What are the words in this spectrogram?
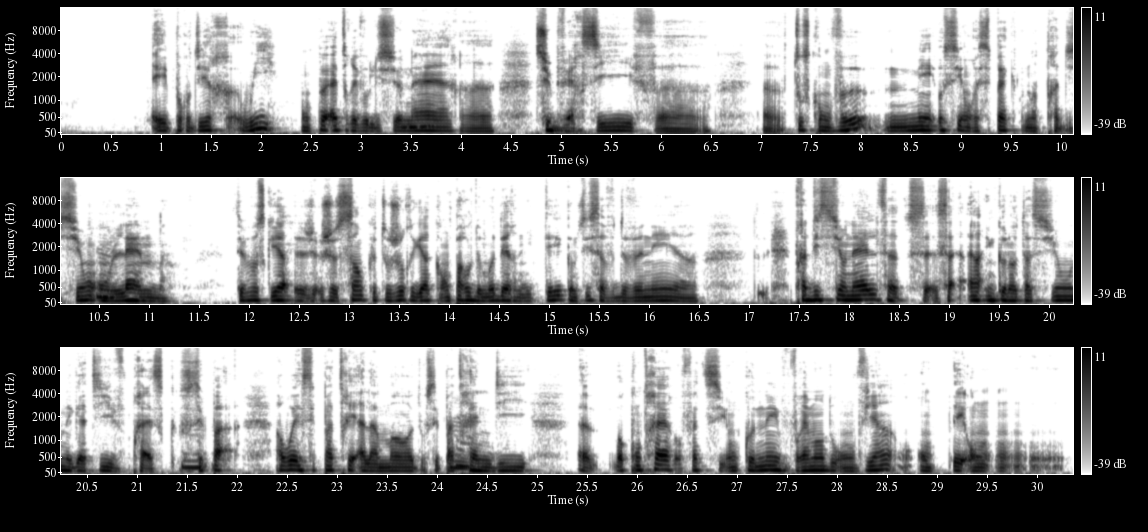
Et pour dire, oui, on peut être révolutionnaire, subversif, tout ce qu'on veut, mais aussi on respecte notre tradition, on mmh. l'aime. C'est parce que je, je, sens que toujours, il y a, quand on parle de modernité, comme si ça devenait euh, traditionnel, ça, ça, a une connotation négative presque. Mm. C'est pas, ah ouais, c'est pas très à la mode ou c'est pas mm. trendy. Euh, au contraire, en fait, si on connaît vraiment d'où on vient on, et on,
